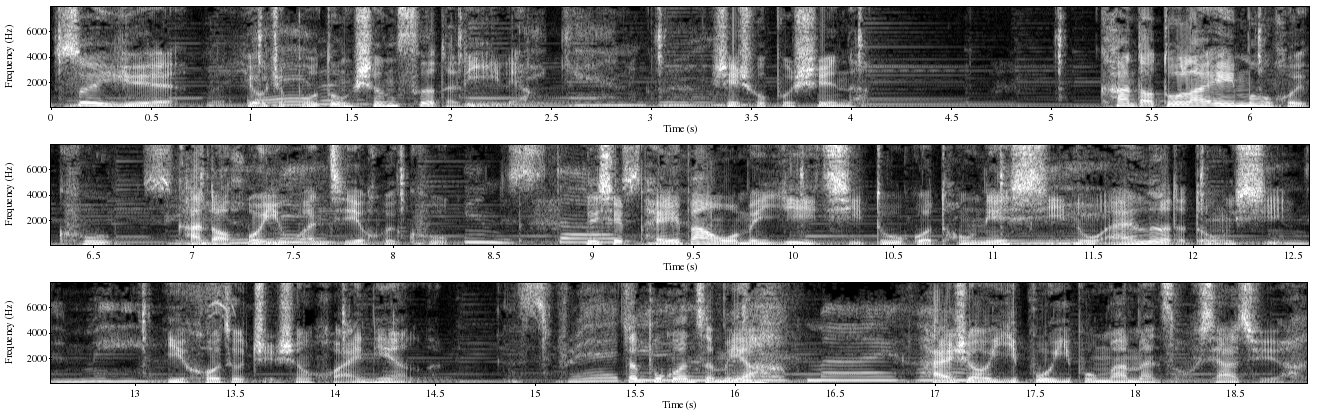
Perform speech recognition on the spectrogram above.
岁月有着不动声色的力量。谁说不是呢？看到哆啦 A 梦会哭，看到火影完结会哭，那些陪伴我们一起度过童年喜怒哀乐的东西，以后就只剩怀念了。但不管怎么样，还是要一步一步慢慢走下去啊，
